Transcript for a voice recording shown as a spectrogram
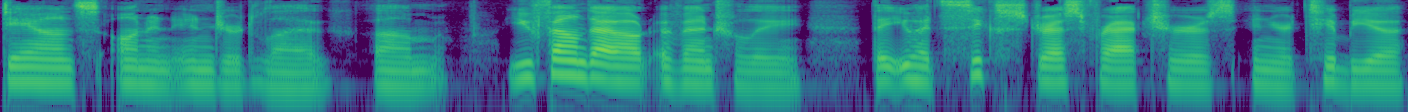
dance on an injured leg. Um, you found out eventually that you had six stress fractures in your tibia.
